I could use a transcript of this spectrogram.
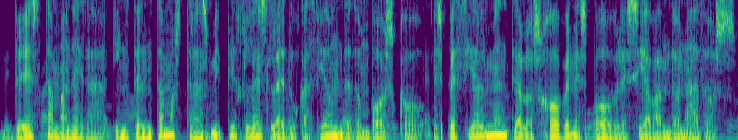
De esta manera intentamos transmitirles la educación de Don Bosco, especialmente a los jóvenes pobres y abandonados.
